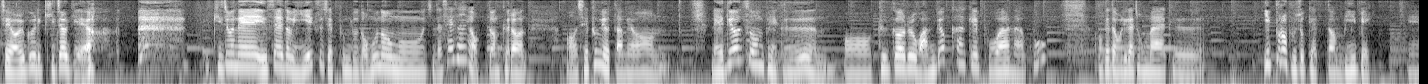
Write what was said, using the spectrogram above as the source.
제 얼굴이 기적이에요. 기존의 인셀덤 EX 제품도 너무너무 진짜 세상에 없던 그런 어, 제품이었다면 레디언스온 100은 어, 그거를 완벽하게 보완하고 거기다 우리가 정말 그 2% 부족했던 미백, 예,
